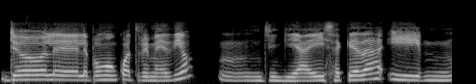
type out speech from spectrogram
Yo le, le pongo un cuatro y medio. Mm, Y ahí se queda. Y mm,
